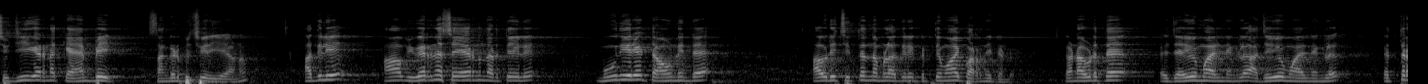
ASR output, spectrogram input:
ശുചീകരണ ക്യാമ്പയിൻ സംഘടിപ്പിച്ചു വരികയാണ്. അതിൽ ആ വിവരണ ശേഖരണം നടത്തിയതിൽ മൂന്നേരിയ ടൗണിന്റെ ആ ഒരു ചിത്രം നമ്മൾ അതിൽ കൃത്യമായി പറഞ്ഞിട്ടുണ്ട്. കാരണം അവിടുത്തെ ജൈവ മാലിന്യങ്ങൾ അജൈവ മാലിന്യങ്ങൾ എത്ര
